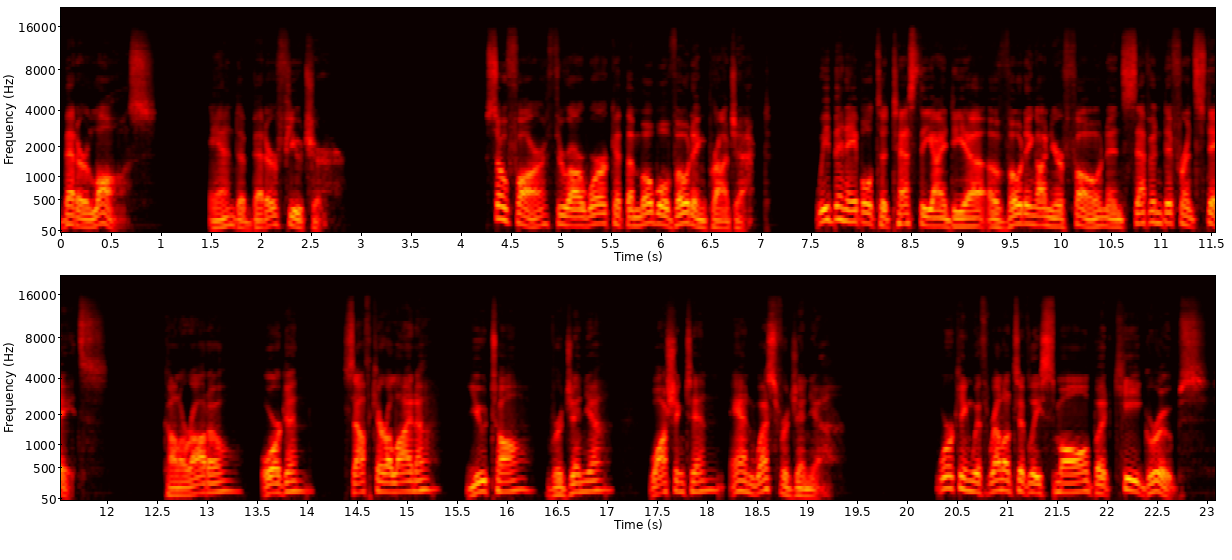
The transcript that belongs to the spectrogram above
better laws, and a better future. So far, through our work at the Mobile Voting Project, we've been able to test the idea of voting on your phone in seven different states Colorado, Oregon, South Carolina, Utah, Virginia, Washington, and West Virginia. Working with relatively small but key groups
